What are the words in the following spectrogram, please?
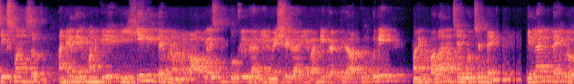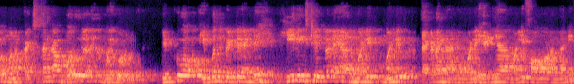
సిక్స్ మంత్స్ అనేది మనకి ఈ హీలింగ్ టైం అనమాట లోపలేసిన కుట్లు కానీ మెష్ కానీ ఇవన్నీ గట్టిగా అతుక్కుని మనకి బలాన్ని చేకూర్చే టైం ఇలాంటి టైంలో మనం ఖచ్చితంగా బరువులు అనేది మోయకూడదు. ఎక్కువ ఇబ్బంది పెట్టే అంటే హీలింగ్ స్టేజ్లోనే అది మళ్ళీ మళ్ళీ తెగడం కానీ మళ్ళీ హెర్నియా మళ్ళీ ఫామ్ అవడం కానీ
